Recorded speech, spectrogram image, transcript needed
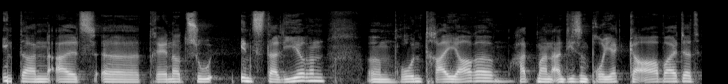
ihn dann als äh, Trainer zu installieren ähm, rund drei Jahre hat man an diesem Projekt gearbeitet.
